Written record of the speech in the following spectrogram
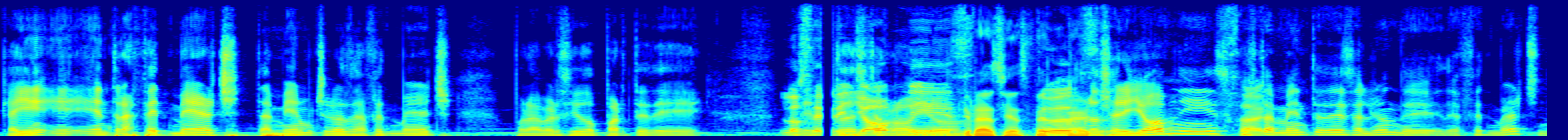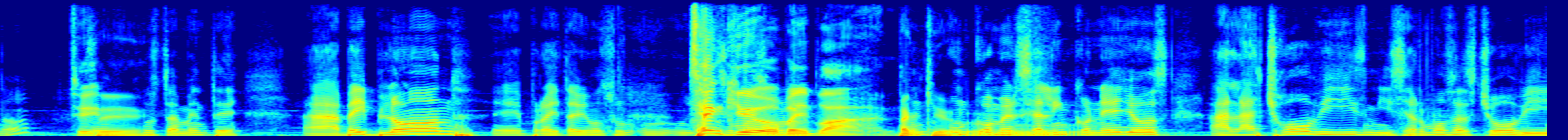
que ahí eh, entra Fed Merch, también muchas gracias a Fed Merch por haber sido parte de Los de todo este. Gracias, Fed Merch. los Exacto. justamente de salieron de, de Fed Merch, ¿no? Sí. Sí. Justamente a Babe Blonde, eh, por ahí tuvimos un, un- un- Thank you, un- Babe Blonde. Thank un, you. un comercialín con ellos, a la Chovis, mis hermosas Chovis.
